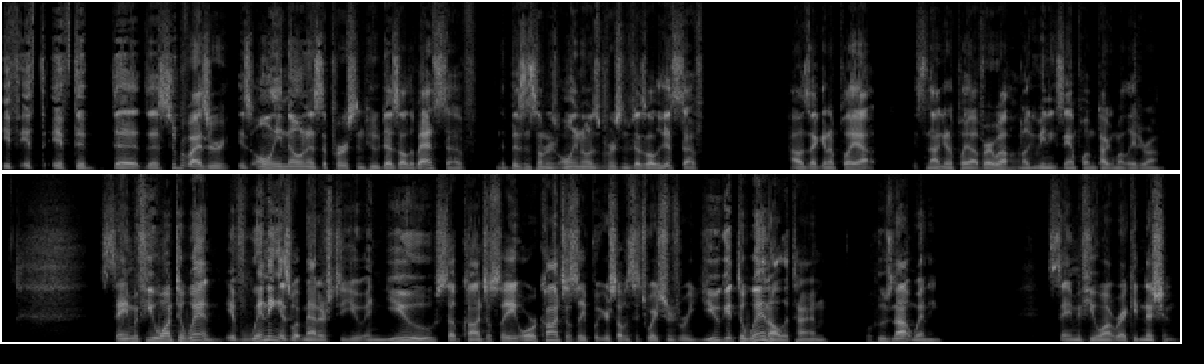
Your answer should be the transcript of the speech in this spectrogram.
if if if the the the supervisor is only known as the person who does all the bad stuff the business owner is only known as the person who does all the good stuff how is that going to play out it's not going to play out very well. And I'll give you an example I'm talking about later on. Same if you want to win. If winning is what matters to you and you subconsciously or consciously put yourself in situations where you get to win all the time, well, who's not winning? Same if you want recognition.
